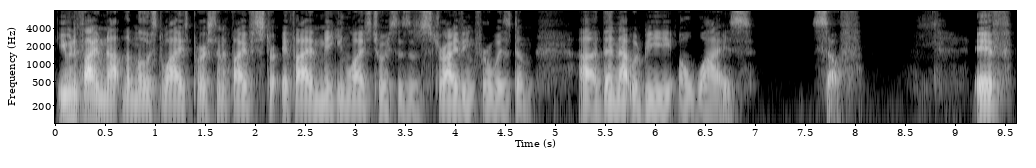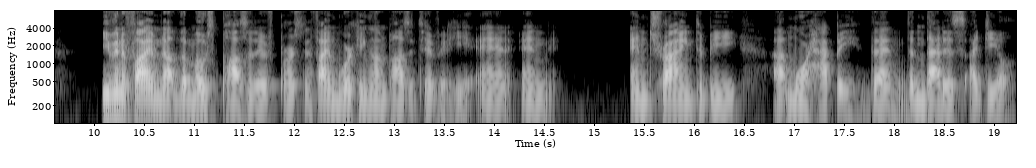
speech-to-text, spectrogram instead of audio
even if I am not the most wise person, if I if I am making wise choices and striving for wisdom, uh, then that would be a wise self. If even if I am not the most positive person, if I'm working on positivity and and and trying to be uh, more happy, then then that is ideal.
